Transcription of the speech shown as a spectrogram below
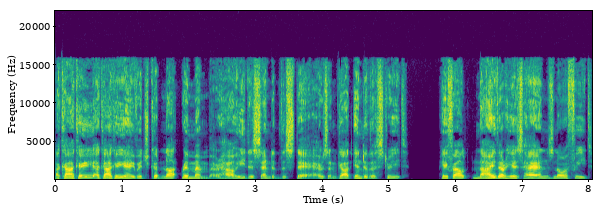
Akaky Akakiyevich could not remember how he descended the stairs and got into the street. He felt neither his hands nor feet.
